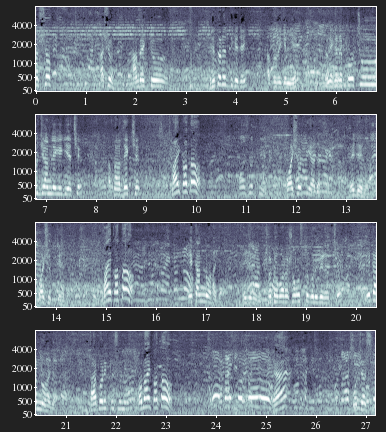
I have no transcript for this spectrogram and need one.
দর্শক, আসুন, আমরা একটু ভেতরের দিকে যাই আপনাদেরকে নিয়ে। কারণ এখানে প্রচুর জ্যাম লেগে গিয়েছে, আপনারা দেখছেন। ভাই, কত? পঁয়ষট্টি। হাজার। এই যে পঁয়ষট্টি হাজার। ভাই কত? একান্ন হাজার। এই যে দেখুন ছোট বড় সমস্ত গরিবের হচ্ছে। একান্ন হাজার। তারপর একটু শুনুন। ও ভাই কত? হ্যাঁ? পঁচাশি।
